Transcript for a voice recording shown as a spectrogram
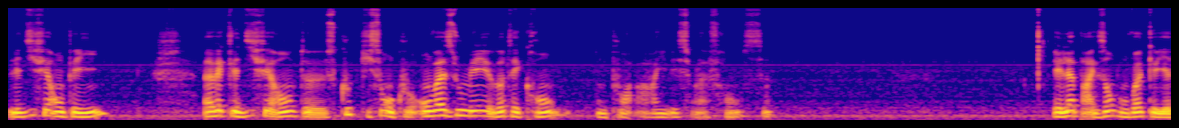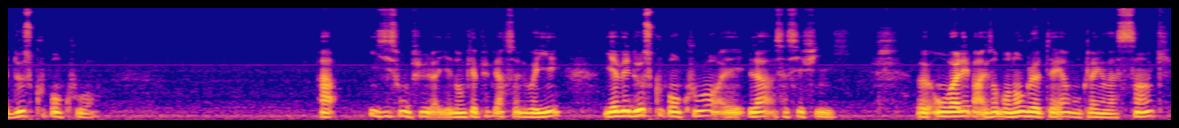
les différents pays avec les différentes euh, scoops qui sont en cours. On va zoomer votre écran pour arriver sur la France. Et là, par exemple, on voit qu'il y a deux scoops en cours. Ah, ils y sont plus là. Il y a donc il n'y a plus personne. Vous voyez, il y avait deux scoops en cours et là, ça c'est fini. Euh, on va aller par exemple en Angleterre. Donc là, il y en a 5.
